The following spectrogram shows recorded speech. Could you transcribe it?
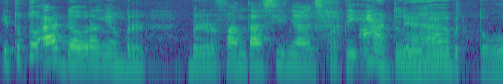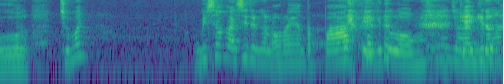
itu tuh ada orang yang ber berfantasinya seperti itu. ada betul cuman bisa nggak sih dengan orang yang tepat kayak gitu loh maksudnya jangan Kayak gitu. dengan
